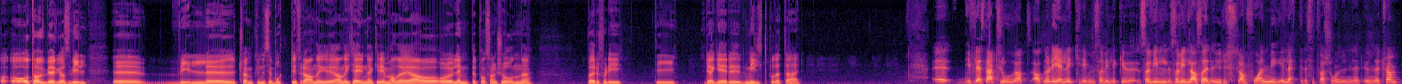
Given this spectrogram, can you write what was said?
Og, og, og Tove Bjørgaas vil, eh, vil eh, Trump kunne se bort fra annekteringen av Krimhalvøya og, og lempe på sanksjonene bare fordi de reagerer mildt på dette her? Eh, de fleste her tror jo at, at, når det gjelder Krim, så vil, ikke, så vil, så vil altså Russland få en mye lettere situasjon under, under Trump.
